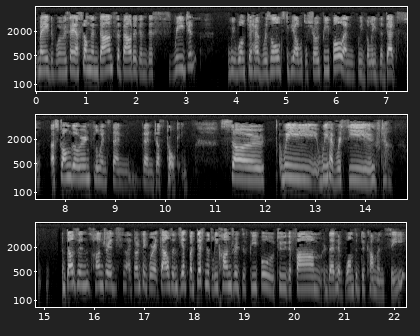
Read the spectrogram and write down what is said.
made, when we say a song and dance about it in this region we want to have results to be able to show people, and we believe that that's a stronger influence than than just talking. So we we have received dozens, hundreds. I don't think we're at thousands yet, but definitely hundreds of people to the farm that have wanted to come and see.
